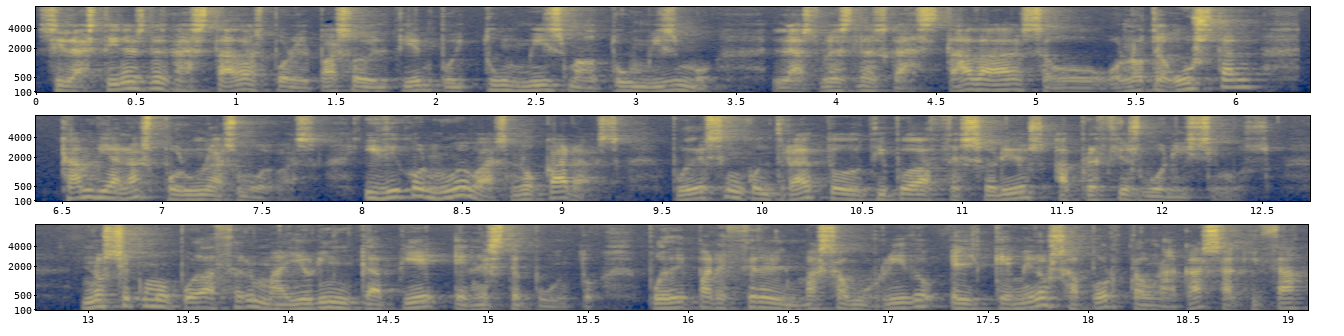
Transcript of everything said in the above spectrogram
Si las tienes desgastadas por el paso del tiempo y tú misma o tú mismo las ves desgastadas o, no te gustan, cámbialas por unas nuevas. Y digo nuevas, no caras. Puedes encontrar todo tipo de accesorios a precios buenísimos. No sé cómo puedo hacer mayor hincapié en este punto. Puede parecer el más aburrido, el que menos aporta a una casa quizá,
